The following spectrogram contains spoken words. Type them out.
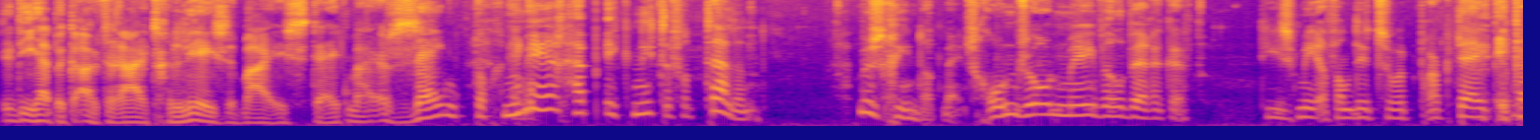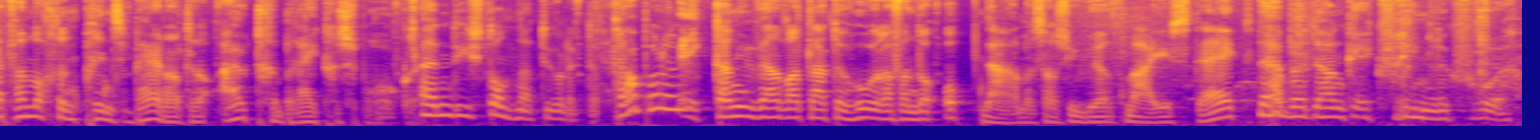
Die heb ik uiteraard gelezen, majesteit, maar er zijn toch... Meer heb ik niet te vertellen. Misschien dat mijn schoonzoon mee wil werken. Die is meer van dit soort praktijken. Ik heb vanochtend prins Bernhard al uitgebreid gesproken. En die stond natuurlijk te trappelen. Ik kan u wel wat laten horen van de opnames, als u wilt, majesteit. Daar bedank ik vriendelijk voor.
